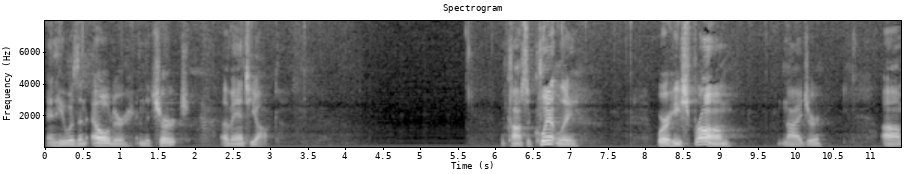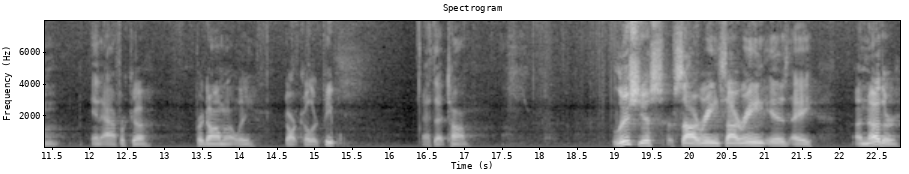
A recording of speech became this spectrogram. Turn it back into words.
and he was an elder in the church of Antioch. And consequently, where he's from, Niger, um, in Africa, predominantly dark colored people at that time. Lucius of Cyrene, Cyrene is a another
